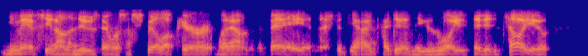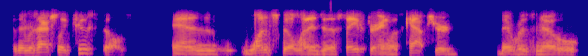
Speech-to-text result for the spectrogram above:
you may have seen on the news there was a spill up here. It went out into the bay." And I said, "Yeah, I, I did." And he goes, "Well, they didn't tell you, but there was actually two spills, and one spill went into the safe drain, was captured. There was no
